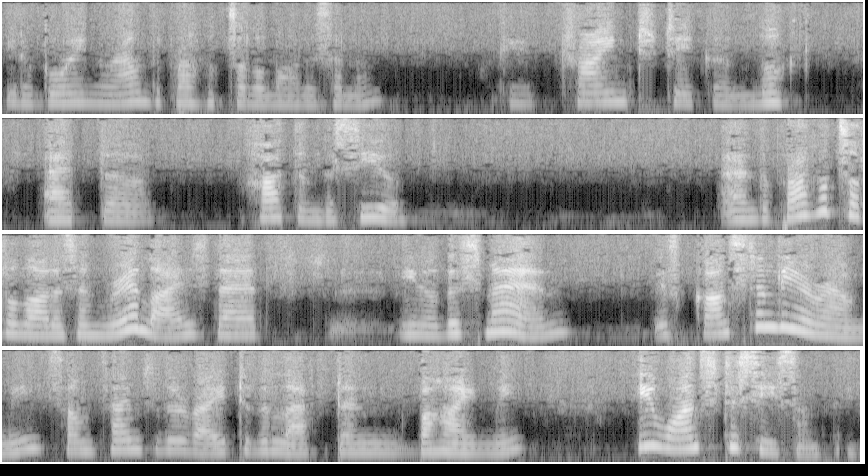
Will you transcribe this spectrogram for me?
you know, going around the Prophet ﷺ, okay, trying to take a look at the khatam, the seal. And the Prophet ﷺ realized that, you know, this man is constantly around me, sometimes to the right, to the left, and behind me. He wants to see something.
